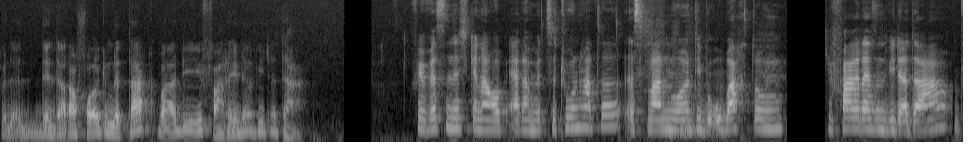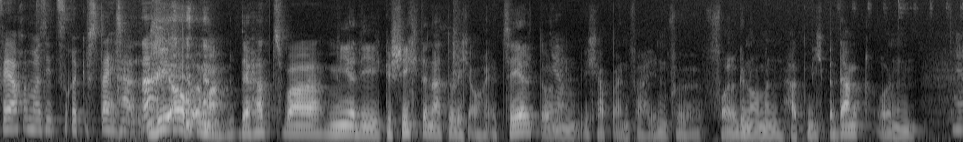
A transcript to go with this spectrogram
den darauffolgenden Tag war die Fahrräder wieder da. Wir wissen nicht genau, ob er damit zu tun hatte. Es war nur die Beobachtung, die Fahrräder sind wieder da, wer auch immer sie zurückgestellt hat. Ne? Wie auch immer. Der hat zwar mir die Geschichte natürlich auch erzählt und ja. ich habe einfach ihn für voll genommen, hat mich bedankt und ja.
